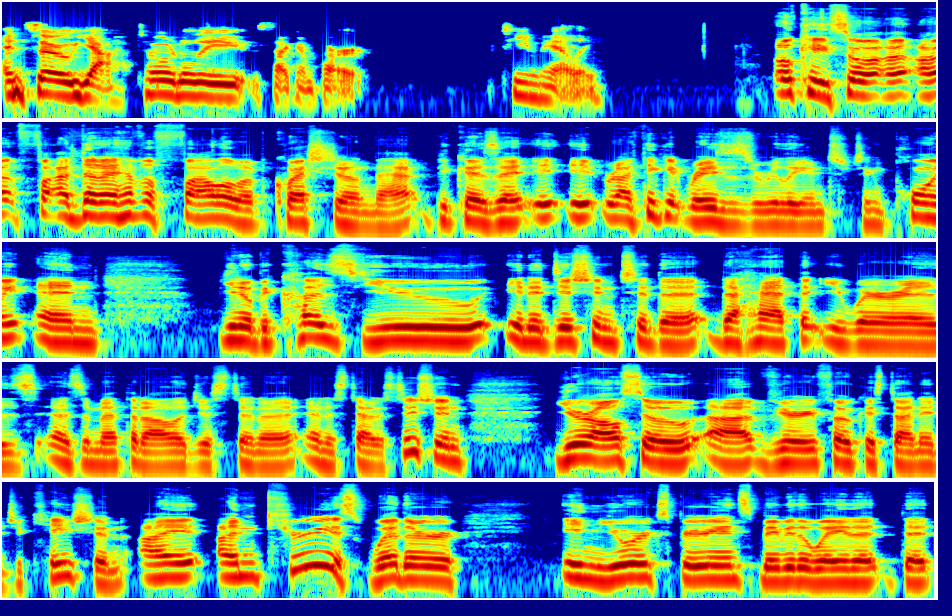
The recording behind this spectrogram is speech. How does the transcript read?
and so, yeah, totally second part. Team Haley. Okay, so I, I, then I have a follow up question on that because it, it, I think it raises a really interesting point, and you know because you, in addition to the the hat that you wear as as a methodologist and a and a statistician, you're also uh, very focused on education. I I'm curious whether, in your experience, maybe the way that that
